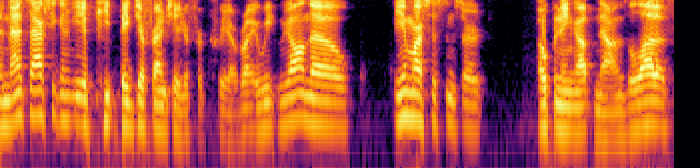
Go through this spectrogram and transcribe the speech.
and that's actually going to be a p- big differentiator for CRIO, right? We, we all know EMR systems are opening up now. There's a lot of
